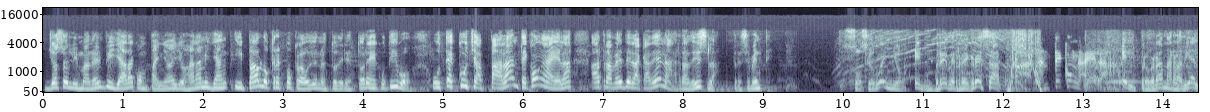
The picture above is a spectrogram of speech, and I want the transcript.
Yo soy Luis Manuel Villar, acompañado de Johanna Millán y Pablo Crespo Claudio, nuestro director ejecutivo. Usted escucha Palante con Aela a través de la cadena Radio Isla 1320. Socio Dueño, en breve regresa Palante con Aela, el programa radial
